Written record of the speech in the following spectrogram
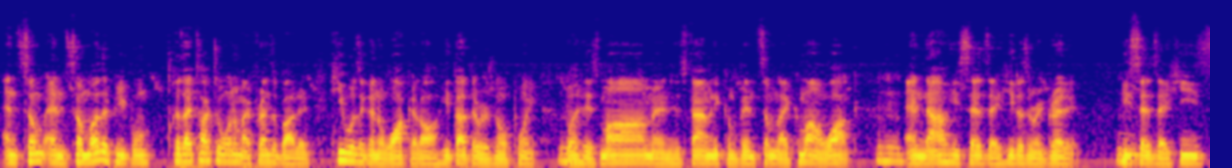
and some and some other people, because I talked to one of my friends about it, he wasn't gonna walk at all. He thought there was no point, but Mhm. his mom and his family convinced him like, come on, walk Mhm. and now he says that he doesn't regret it. He Mhm. says that he's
